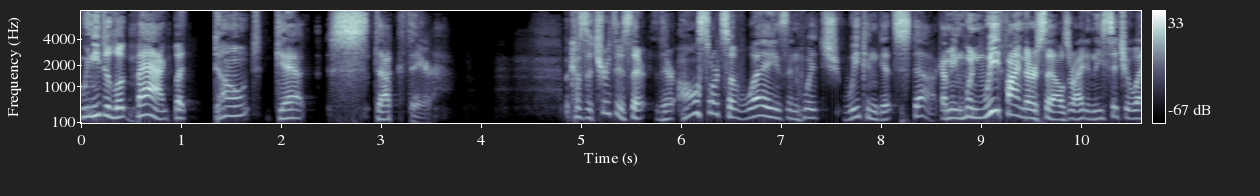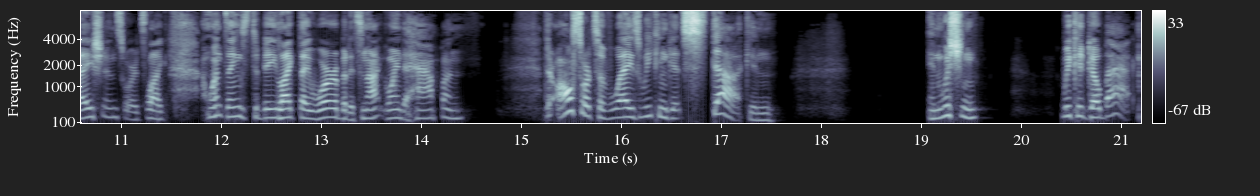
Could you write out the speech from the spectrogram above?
We need to look back, but don't get stuck there. Because the truth is, there, there are all sorts of ways in which we can get stuck. I mean, when we find ourselves, right, in these situations where it's like, I want things to be like they were, but it's not going to happen, there are all sorts of ways we can get stuck in, in wishing we could go back.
